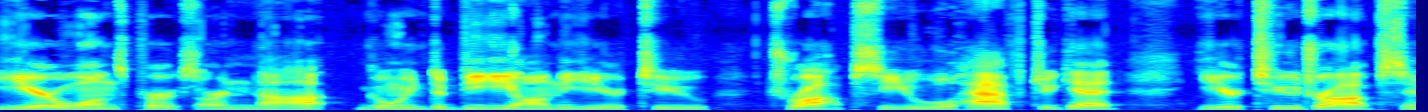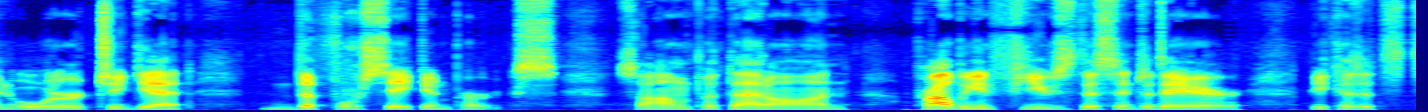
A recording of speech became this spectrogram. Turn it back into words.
Year one's perks are not going to be on the year two drops. So you will have to get year two drops in order to get the Forsaken perks. So I'm going to put that on. Probably infuse this into there because it's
